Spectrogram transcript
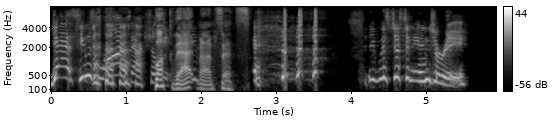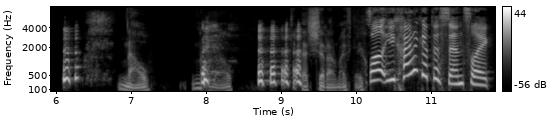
yes, he was alive actually. Fuck that It, nonsense. it was just an injury. No. No, no. Get that shit out of my face. Well, you kind of get the sense like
